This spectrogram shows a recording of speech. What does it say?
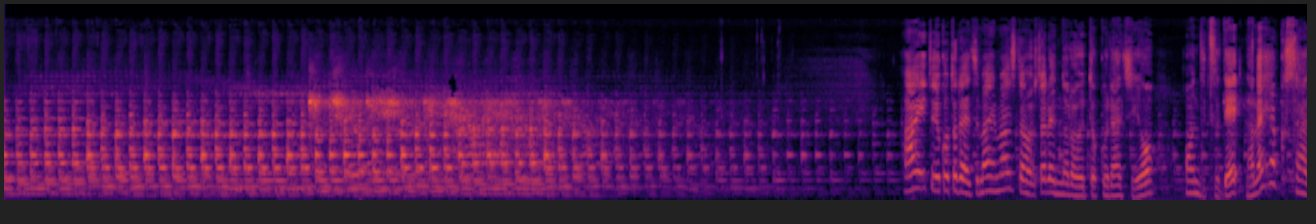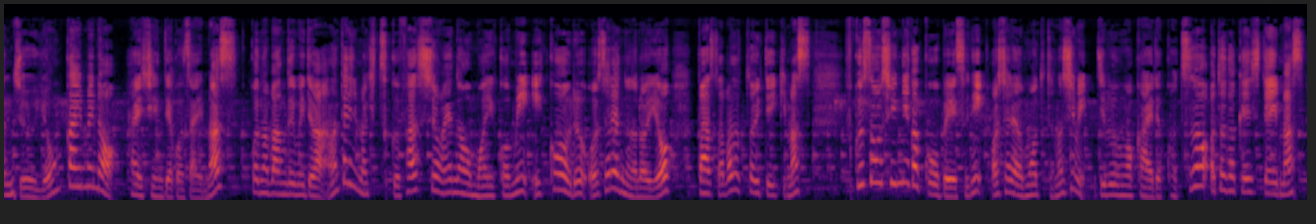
はい、ということで始まりました。おしゃれの呪いとくラジオ。本日で734回目の配信でございます。この番組ではあなたに巻きつくファッションへの思い込みイコールおしゃれの呪いをバサバサ解いていきます。服装心理学をベースにおしゃれをもっと楽しみ、自分を変えるコツをお届けしています。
